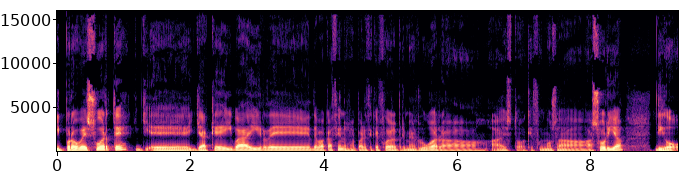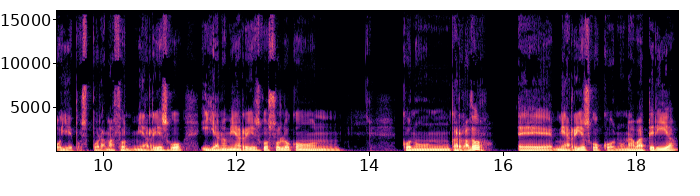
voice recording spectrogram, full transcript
Y probé suerte, eh, ya que iba a ir de, vacaciones, me parece que fue al primer lugar a, esto, a que fuimos a, Soria, digo, oye, pues por Amazon me arriesgo y ya no me arriesgo solo con, con un cargador, eh, me arriesgo con una batería,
